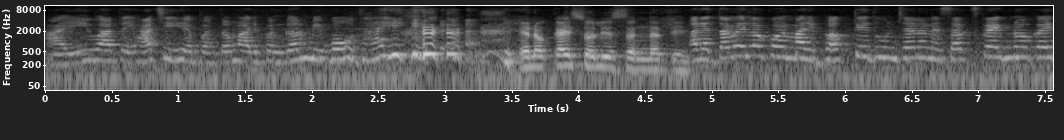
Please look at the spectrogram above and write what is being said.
હા એ વાત સાચી છે પણ તમારી પણ ગરમી બહુ થાય. એનો કઈ સોલ્યુશન નથી. અને તમે લોકો મારી ભક્તિ ધૂન ચેનલને સબસ્ક્રાઇબ ન કરી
